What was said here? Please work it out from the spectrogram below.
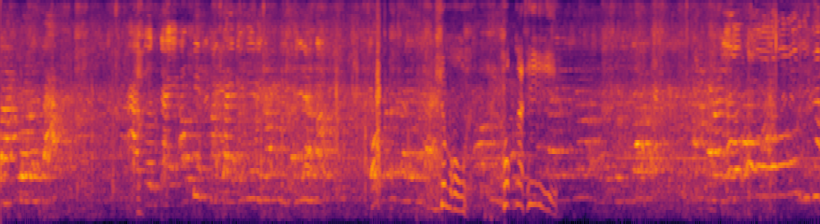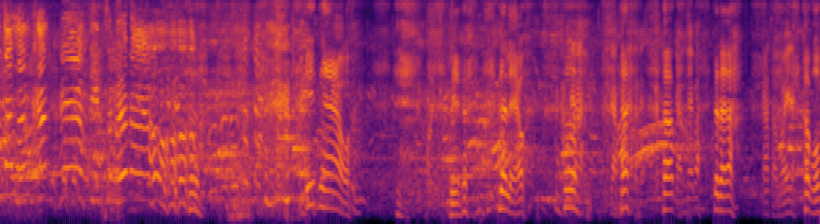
บาทโทรศัพท์อ่าสนใจเอาปิ้นมาใส่ในนี้ในน้องมีอะไรเนาะโอ้ไม่ใช่ค่ะชั่วโมงหกนาทีโอ้โหยินดีต้อนรับครับห้าสิบเสมอดาวอีกงาวเนี่ยได้แล้วเออจำได้ฮะปะเนี่ยครับจำได้ปะจะได้ละกาสามไว้เนี่ยครับผม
